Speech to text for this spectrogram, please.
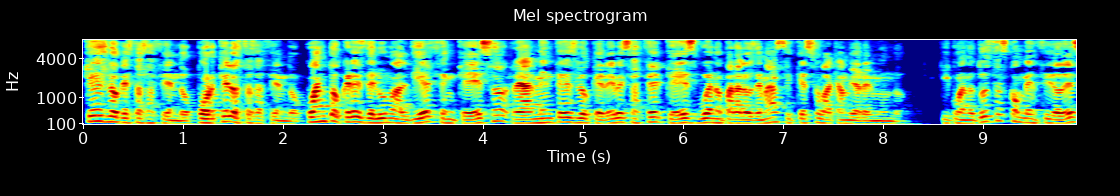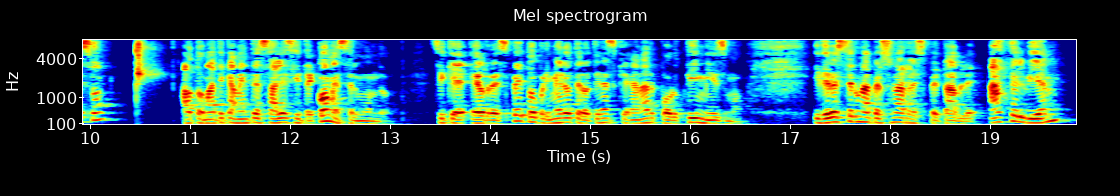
¿Qué es lo que estás haciendo? ¿Por qué lo estás haciendo? ¿Cuánto crees del 1 al 10 en que eso realmente es lo que debes hacer, que es bueno para los demás y que eso va a cambiar el mundo? Y cuando tú estás convencido de eso, automáticamente sales y te comes el mundo. Así que el respeto primero te lo tienes que ganar por ti mismo y debes ser una persona respetable. Haz el bien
